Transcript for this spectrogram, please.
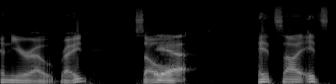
and year out, right? So yeah. it's uh, it's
